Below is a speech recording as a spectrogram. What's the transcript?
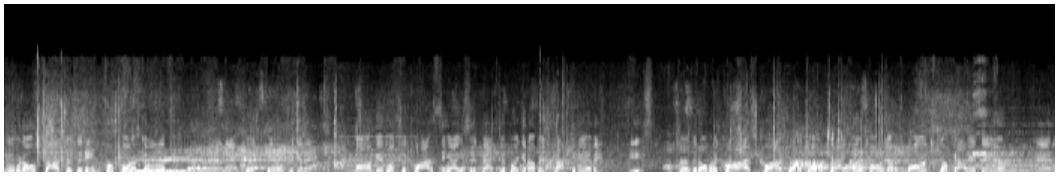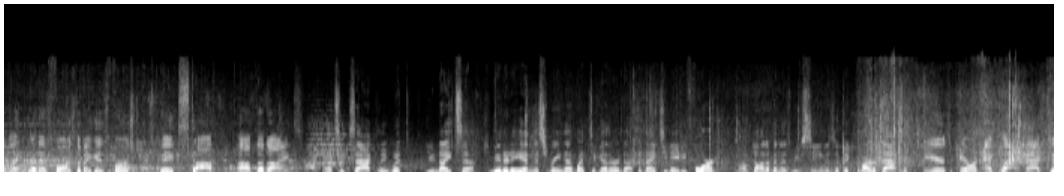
Huberdeau saucers it in for Barkov, and that just failed to connect. Morgan looks across the ice, and back to bring it up is Kotkaniemi. He's turned it over to Cross. Cross tried a toe drag move. Following up, Borgstrom got in there. And Lindgren is forced to make his first big stop of the night. That's exactly what unites a community and this arena went together in back in 1984. Tom Donovan, as we've seen, is a big part of that. Here's Aaron Ekblad back to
